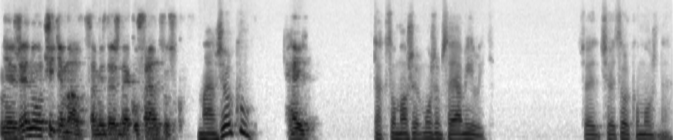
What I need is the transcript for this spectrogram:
Nie, ženu určite mal, sa mi zdá, že nejakú francúzsku. Manželku? Hej. Tak to môže, môžem sa ja míliť. Čo je, čo je celkom možné.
